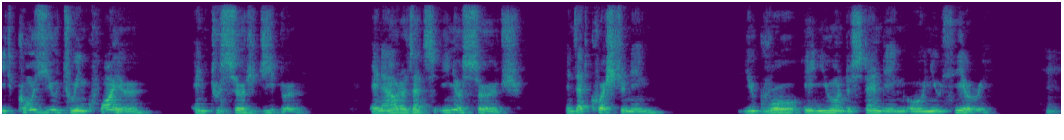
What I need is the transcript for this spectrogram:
it causes you to inquire and to search deeper. And out of that inner search and that questioning, you grow a new understanding or a new theory. Hmm.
